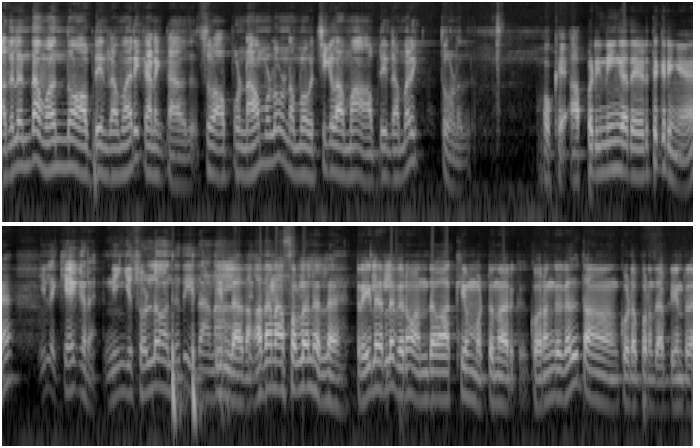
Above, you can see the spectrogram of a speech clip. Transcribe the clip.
அதுலேருந்து தான் வந்தோம் அப்படின்ற மாதிரி கனெக்ட் ஆகுது. ஸோ அப்போ நாமளும் நம்ம வச்சுக்கலாமா அப்படின்ற மாதிரி தோணுது. ஓகே அப்படி நீங்க அதை எடுத்துக்கிறீங்க. இல்லை கேட்குறேன் நீங்கள் சொல்ல வந்தது இதானா? இல்ல அதான் அதான் நான் சொல்லலைல்ல. ட்ரெய்லர்ல வெறும் அந்த வாக்கியம் மட்டும்தான் இருக்கு. குரங்குகள் தான் கூட பிறந்த அப்படின்ற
